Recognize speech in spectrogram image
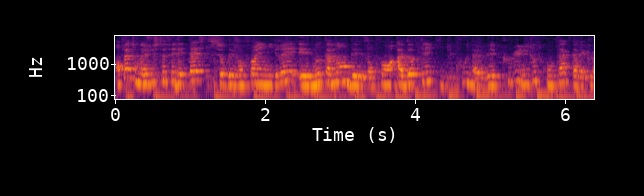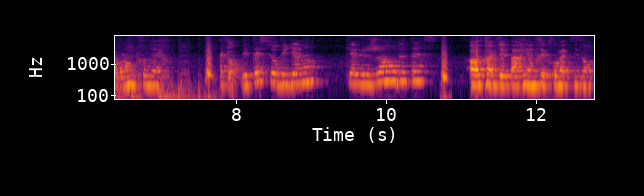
En fait, on a juste fait des tests sur des enfants immigrés et notamment des enfants adoptés qui du coup n'avaient plus du tout de contact avec leur langue première. Attends, des tests sur des gamins? Quel genre de tests? Oh, t'inquiète pas, rien de très traumatisant.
